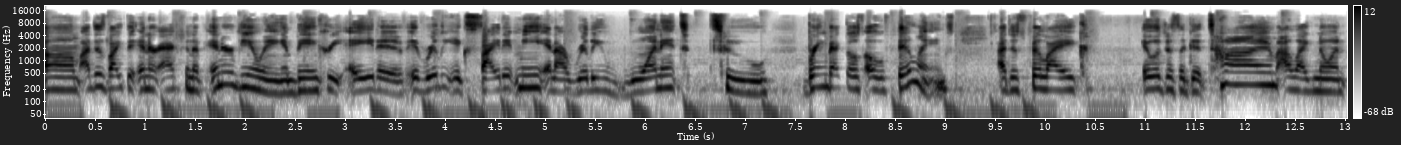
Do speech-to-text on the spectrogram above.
Um, I just like the interaction of interviewing and being creative. It really excited me, and I really wanted to bring back those old feelings. I just feel like it was just a good time. I like knowing,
